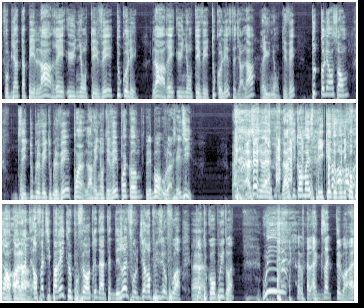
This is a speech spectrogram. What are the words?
Il faut bien taper La Réunion TV, tout collé. La Réunion TV, tout collé, c'est-à-dire La Réunion TV, tout collé ensemble. C'est www.lareuniontv.com. Les bons, oula, c'est dit. Ben, là, si, comment expliquer, Alors, Dominique en- comprend en, pas en là. Fait, en fait, il paraît que pour faire entrer dans la tête des gens, il faut le dire en plusieurs fois. Tu as tout compris, toi Oui, Voilà, exactement. hein.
